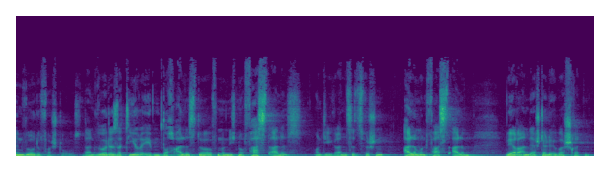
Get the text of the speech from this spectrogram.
einen Würdeverstoß. Dann würde Satire eben doch alles dürfen und nicht nur fast alles. Und die Grenze zwischen allem und fast allem wäre an der Stelle überschritten.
